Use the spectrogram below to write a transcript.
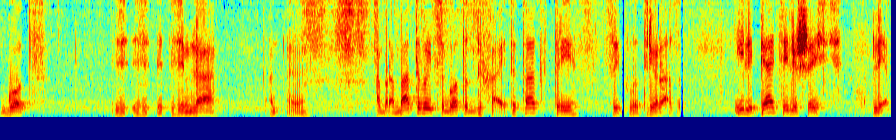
Год земля э, обрабатывается, год отдыхает. И так три цикла, три раза. Или пять, или шесть лет.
